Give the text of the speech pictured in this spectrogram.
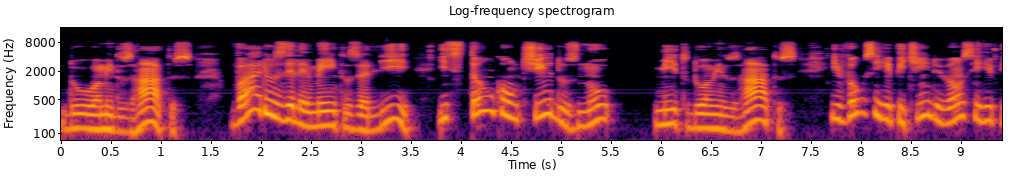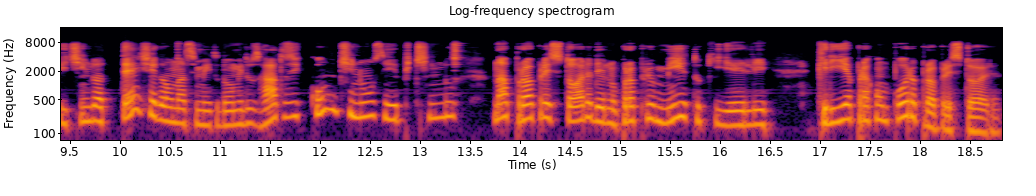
do Homem dos Ratos, vários elementos ali estão contidos no mito do Homem dos Ratos e vão se repetindo e vão se repetindo até chegar ao nascimento do Homem dos Ratos e continuam se repetindo na própria história dele, no próprio mito que ele cria para compor a própria história,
